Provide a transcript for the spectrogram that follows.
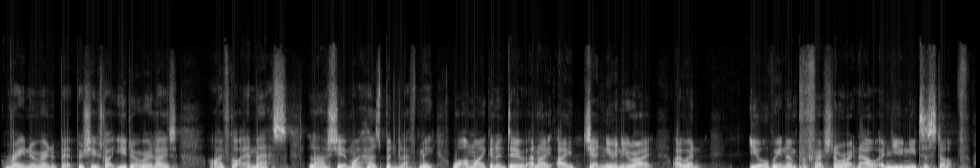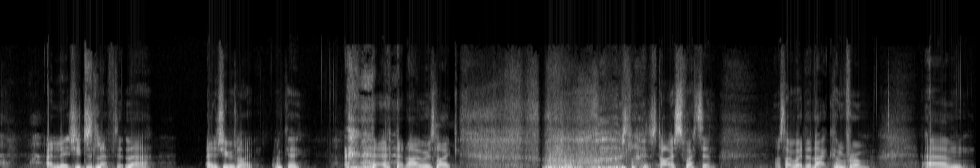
rein her in a bit, but she was like, You don't realize I've got MS. Last year, my husband left me. What am I going to do? And I, I genuinely, right, I went, You're being unprofessional right now, and you need to stop. And literally just left it there. And she was like, Okay. and I was like, was like, started sweating. I was like, Where did that come from? Um,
